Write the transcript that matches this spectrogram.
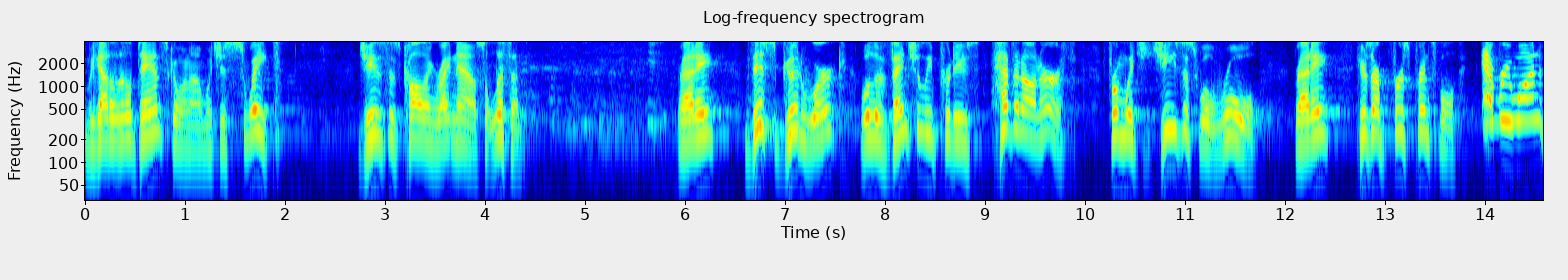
We got a little dance going on, which is sweet. Jesus is calling right now, so listen. Ready? This good work will eventually produce heaven on earth from which Jesus will rule. Ready? Here's our first principle everyone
